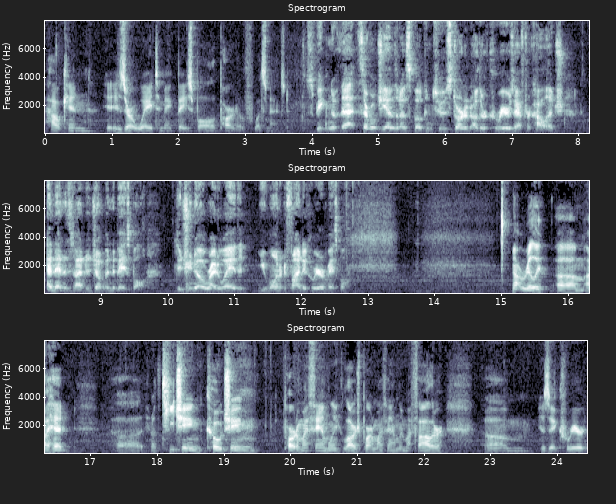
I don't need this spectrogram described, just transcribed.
how can is there a way to make baseball a part of what's next? Speaking of that, several GMs that I've spoken to started other careers after college, and then decided to jump into baseball. Did you know right away that you wanted to find a career in baseball? Not really. Um, I had uh, you know teaching, coaching, part of my family, large part of my family. My father um, is a career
